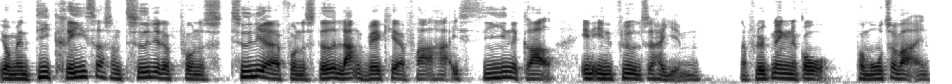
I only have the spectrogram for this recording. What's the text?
jo, men de kriser, som tidligere er fundet, tidligere er fundet sted langt væk herfra, har i stigende grad en indflydelse herhjemme. Når flygtningene går på motorvejen,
